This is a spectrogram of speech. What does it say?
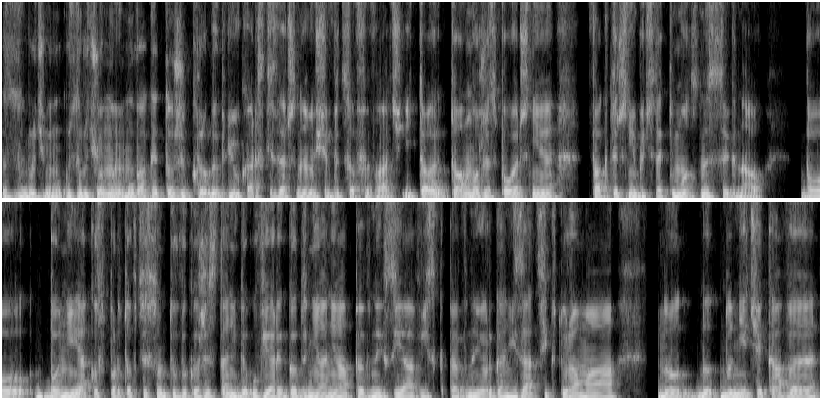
zwrócił, zwróciło moją uwagę to, że kluby piłkarskie zaczynają się wycofywać i to, to może społecznie faktycznie być taki mocny sygnał, bo, bo niejako sportowcy są tu wykorzystani do uwiarygodniania pewnych zjawisk, pewnej organizacji, która ma no, no, no nieciekawe,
